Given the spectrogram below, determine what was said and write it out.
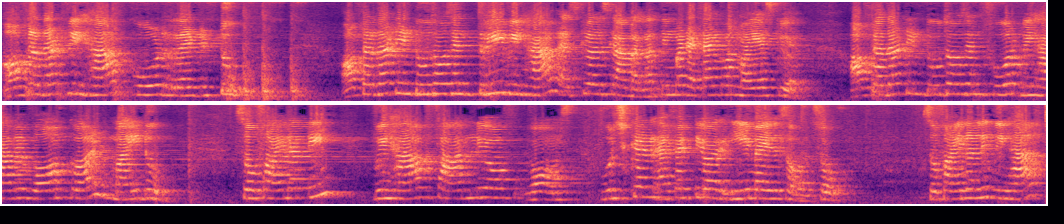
After that we have Code Red 2. After that in 2003 we have SQL Slammer, nothing but attack on MySQL. After that in 2004 we have a worm called MyDoom. So finally we have family of worms which can affect your emails also. So finally we have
